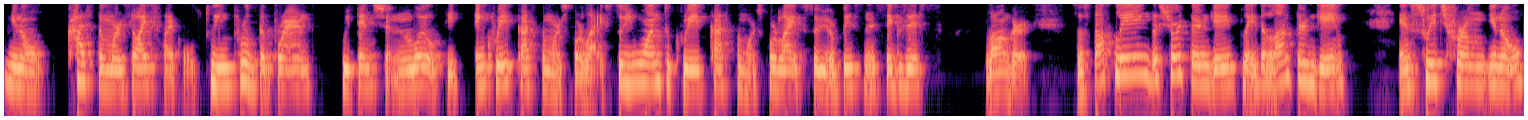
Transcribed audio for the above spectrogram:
you know, customer's life cycle to improve the brand retention and loyalty and create customers for life. So you want to create customers for life so your business exists longer. So stop playing the short-term game, play the long-term game and switch from, you know,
